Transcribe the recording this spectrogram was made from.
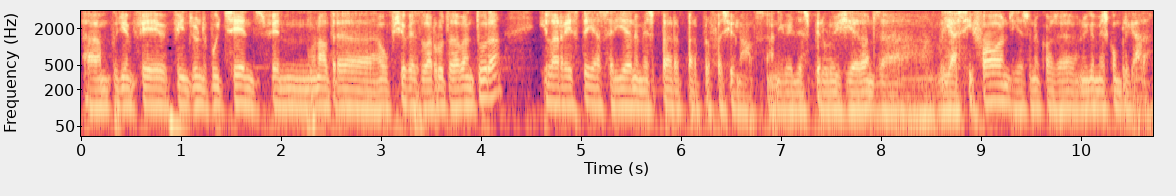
Eh, en podríem fer fins uns 800 fent una altra opció, que és la ruta d'aventura, i la resta ja seria només per, per professionals. A nivell d'espeleologia, doncs, eh, hi ha sifons i és una cosa una mica més complicada.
